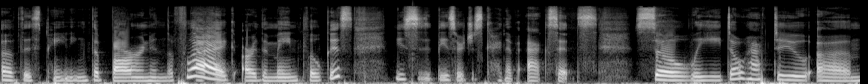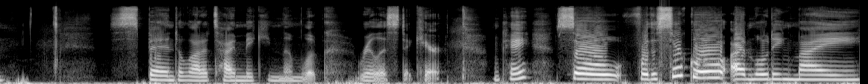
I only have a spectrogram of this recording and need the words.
of this painting. The barn and the flag are the main focus. These, these are just kind of accents. So we don't have to um, spend a lot of time making them look realistic here. Okay, so for the circle, I'm loading my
